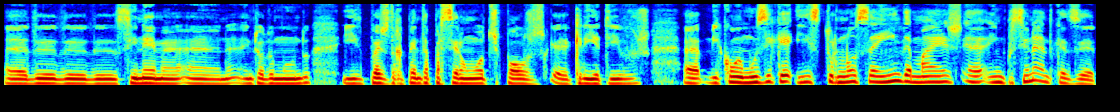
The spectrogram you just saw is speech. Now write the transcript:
uh, de, de, de, cinema uh, em todo o mundo e depois de repente apareceram outros polos criativos e com a música isso tornou-se ainda mais impressionante. Quer dizer,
